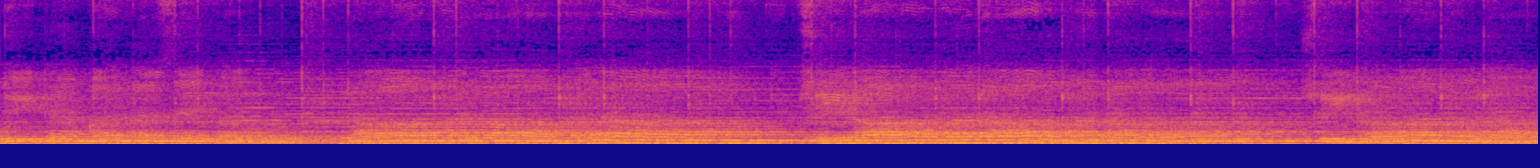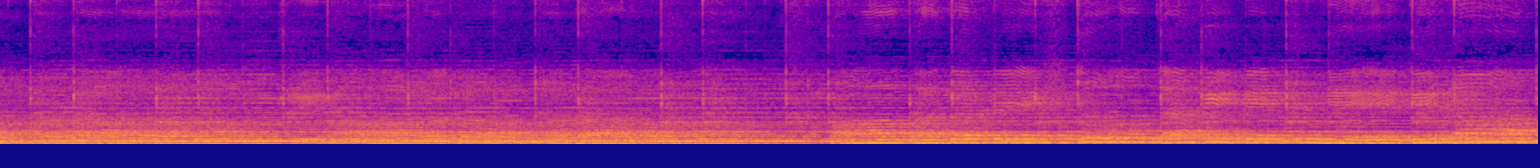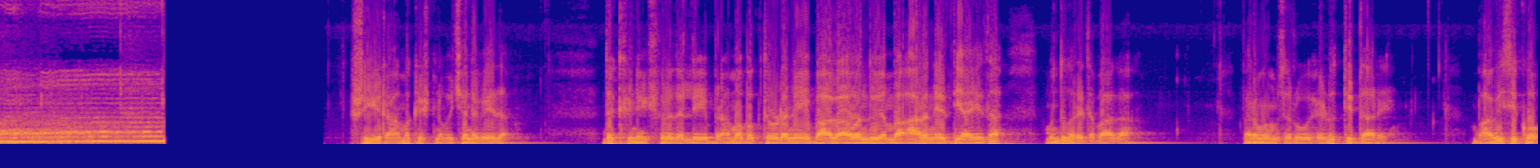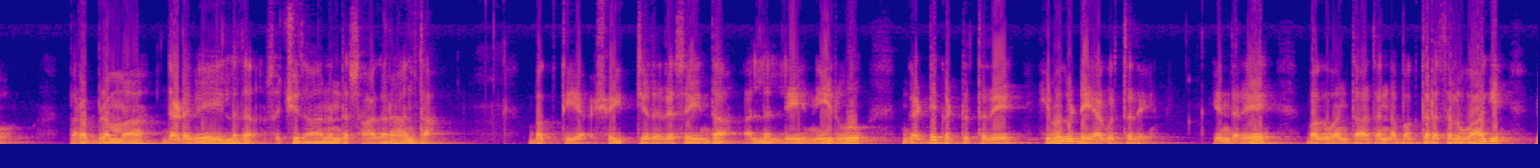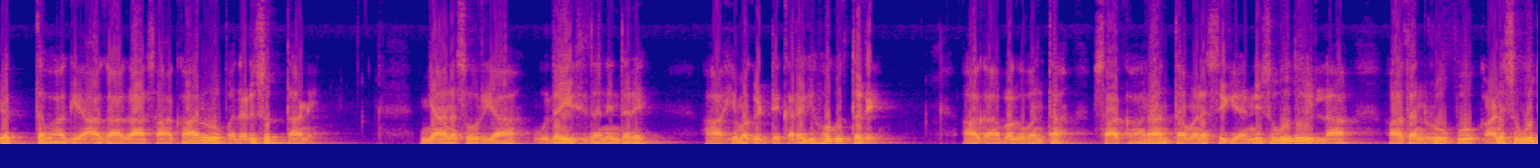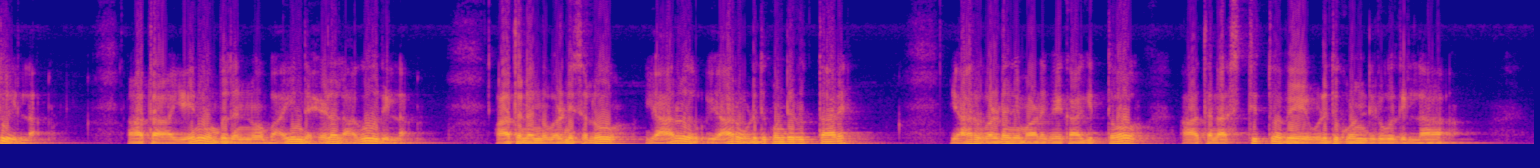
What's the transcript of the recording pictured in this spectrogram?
mourir Sri Ramakrishna ವಚನವೇದ ದಕ್ಷಿಣೇಶ್ವರದಲ್ಲಿ ಬ್ರಹ್ಮಭಕ್ತರೊಡನೆ ಭಾಗ ಒಂದು ಎಂಬ ಆರನೇ ಅಧ್ಯಾಯದ ಮುಂದುವರೆದ ಭಾಗ. ಪರಮಹಂಸರು ಹೇಳುತ್ತಿದ್ದಾರೆ, ಭಾವಿಸಿಕೋ, ಪರಬ್ರಹ್ಮ ದಡವೇ ಇಲ್ಲದ ಸಚ್ಚಿದಾನಂದ ಸಾಗರ ಅಂತ. ಭಕ್ತಿಯ ಶೈತ್ಯದ ದೆಸೆಯಿಂದ ಅಲ್ಲಲ್ಲಿ ನೀರು ಗಡ್ಡೆ ಕಟ್ಟುತ್ತದೆ, ಹಿಮಗಡ್ಡೆಯಾಗುತ್ತದೆ. ಎಂದರೆ ಭಗವಂತ ತನ್ನ ಭಕ್ತರ ಸಲುವಾಗಿ ವ್ಯಕ್ತವಾಗಿ ಆಗಾಗ ಸಾಕಾರ ರೂಪ ಧರಿಸುತ್ತಾನೆ. ಜ್ಞಾನಸೂರ್ಯ ಉದಯಿಸಿದನೆಂದರೆ ಆ ಹಿಮಗಡ್ಡೆ ಕರಗಿ ಹೋಗುತ್ತದೆ. ಆಗ ಭಗವಂತ ಸಾಕಾರ ಅಂತ ಮನಸ್ಸಿಗೆ ಅನ್ನಿಸುವುದೂ ಇಲ್ಲ, ಆತನ ರೂಪು ಕಾಣಿಸುವುದೂ ಇಲ್ಲ. ಆತ ಏನು ಎಂಬುದನ್ನು ಬಾಯಿಂದ ಹೇಳಲಾಗುವುದಿಲ್ಲ. ಆತನನ್ನು ವರ್ಣಿಸಲು ಯಾರು ಯಾರು ಉಳಿದುಕೊಂಡಿರುತ್ತಾರೆ? ಯಾರು ವರ್ಣನೆ ಮಾಡಬೇಕಾಗಿತ್ತೋ ಆತನ ಅಸ್ತಿತ್ವವೇ ಉಳಿದುಕೊಂಡಿರುವುದಿಲ್ಲ.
